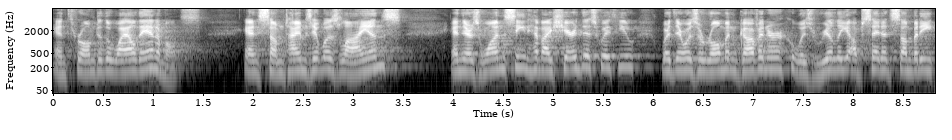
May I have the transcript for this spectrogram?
And throw them to the wild animals. And sometimes it was lions, and there's one scene, have I shared this with you, where there was a Roman governor who was really upset at somebody.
